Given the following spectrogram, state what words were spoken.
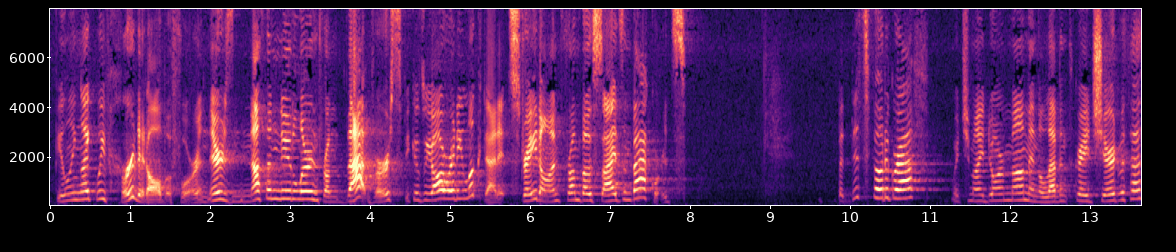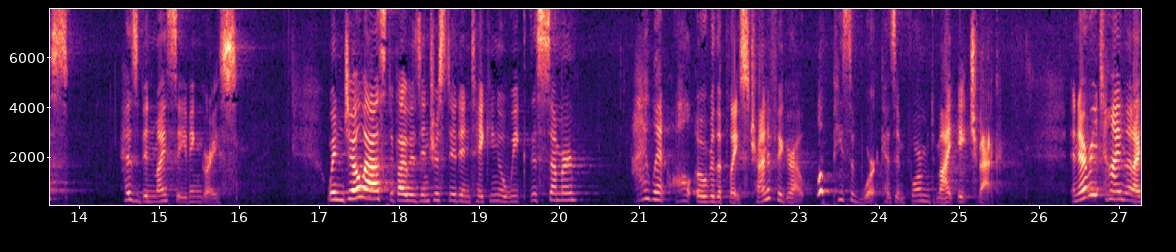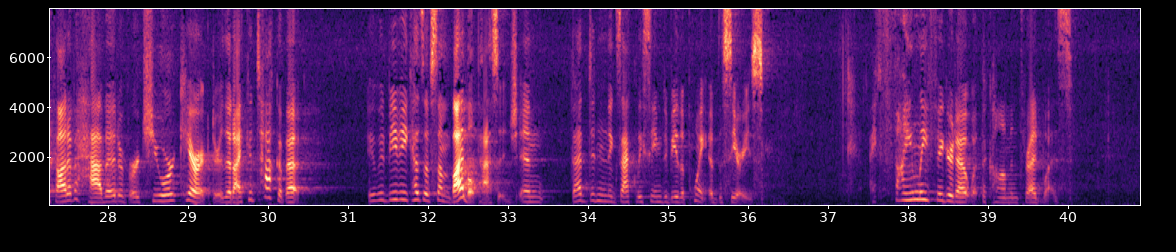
Feeling like we've heard it all before, and there's nothing new to learn from that verse because we already looked at it straight on from both sides and backwards. But this photograph, which my dorm mom in 11th grade shared with us, has been my saving grace. When Joe asked if I was interested in taking a week this summer, I went all over the place trying to figure out what piece of work has informed my HVAC. And every time that I thought of a habit, a virtue, or character that I could talk about, it would be because of some Bible passage, and that didn't exactly seem to be the point of the series. I finally figured out what the common thread was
